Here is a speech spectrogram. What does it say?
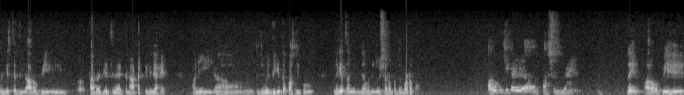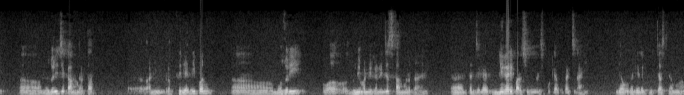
लगेच त्यातील आरोपी ताब्यात घेतलेले आहेत त्यांना अटक केलेली आहे. आणि त्याची वैद्यकीय तपासणी करून लगेच आम्ही त्याच्यामध्ये दोषारोपत्र पाठवतो. आरोपीची काही पार्श्वभूमी आहे? नाही आरोपी हे मजुरीचे काम करतात. आणि फिर्यादी पण मजुरी व गुन्हे मांडणी जेच काम करत आहे त्यांचे काही गुन्हेगारी पार्श्वभूमी अशी कुठल्या प्रकारची नाही. ज्यामुळे घडलेले कृत्य असल्यामुळं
